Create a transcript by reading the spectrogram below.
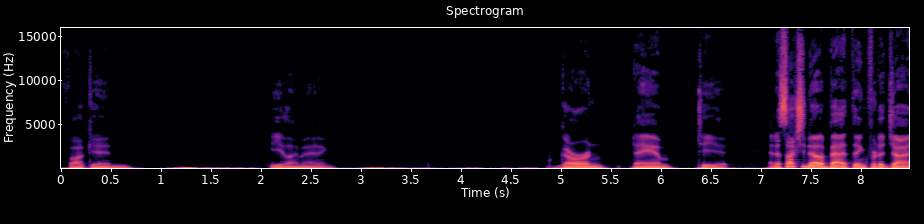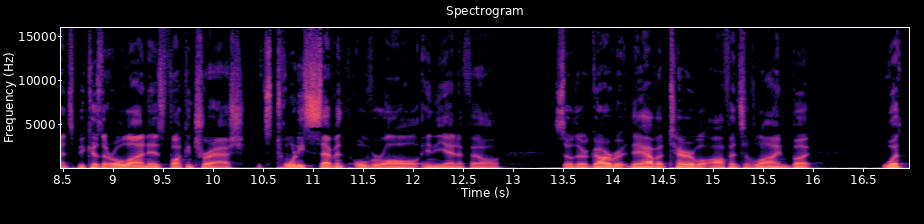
fucking Eli Manning. Garn damn to you. And it's actually not a bad thing for the Giants because their O line is fucking trash. It's 27th overall in the NFL. So they're garbage. They have a terrible offensive line. But what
